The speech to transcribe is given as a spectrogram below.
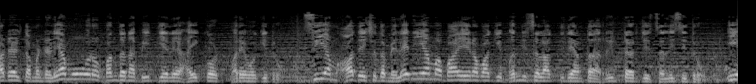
ಆಡಳಿತ ಮಂಡಳಿಯ ಮೂವರು ಬಂಧನ ಭೀತಿಯಲ್ಲಿ ಹೈಕೋರ್ಟ್ ಮೊರೆ ಹೋಗಿದ್ರು. ಸಿಎಂ ಆದೇಶದ ಮೇಲೆ ನಿಯಮ ಬಾಹಿರವಾಗಿ ಬಂಧಿಸಲಾಗ್ತಿದೆ ಅಂತ ರಿಟ್ ಅರ್ಜಿ ಸಲ್ಲಿಸಿದ್ರು. ಈ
